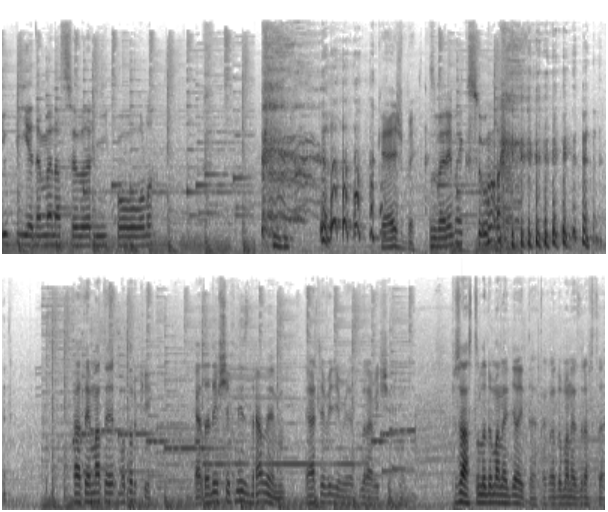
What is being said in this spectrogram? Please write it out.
Jupi, jedeme na severní pól Cashby. z Verimexu. A tady máte motorky. Já tady všechny zdravím. Já tě vidím, že zdraví všechny. Prosím vás, tohle doma nedělejte, takhle doma nezdravte.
